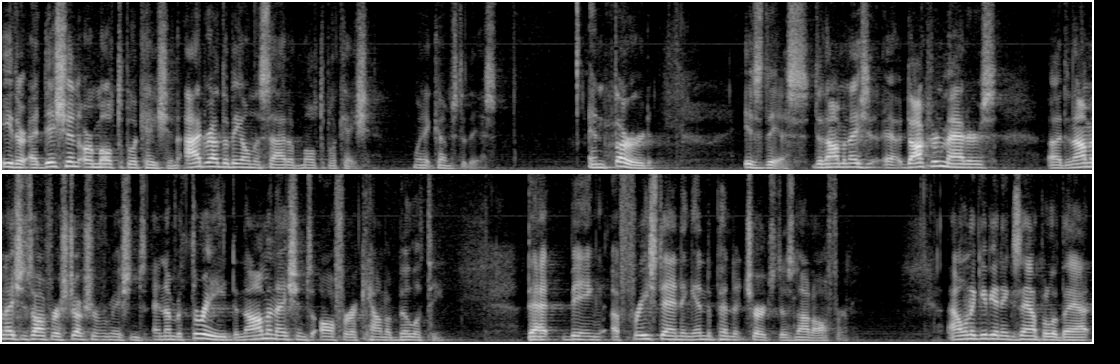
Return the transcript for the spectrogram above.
either addition or multiplication. I'd rather be on the side of multiplication when it comes to this. And third, is this denomination, uh, doctrine matters. Uh, denominations offer a structure for missions. And number three, denominations offer accountability that being a freestanding independent church does not offer. I want to give you an example of that.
